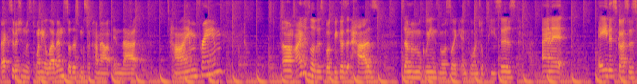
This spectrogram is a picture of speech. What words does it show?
exhibition was 2011, so this must have come out in that time frame. Um, I just love this book because it has some of McQueen's most like influential pieces and it a discusses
